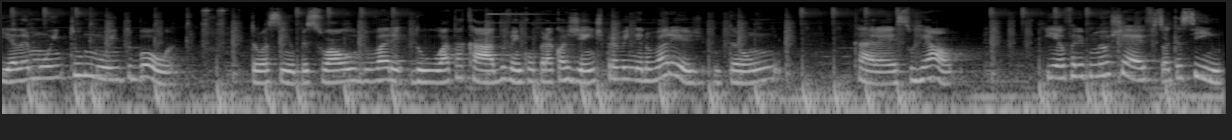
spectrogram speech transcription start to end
E ela é muito, muito boa. Então, assim, o pessoal do, vare... do atacado vem comprar com a gente para vender no varejo. Então, cara, é surreal. E aí eu falei pro meu chefe, só que assim,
